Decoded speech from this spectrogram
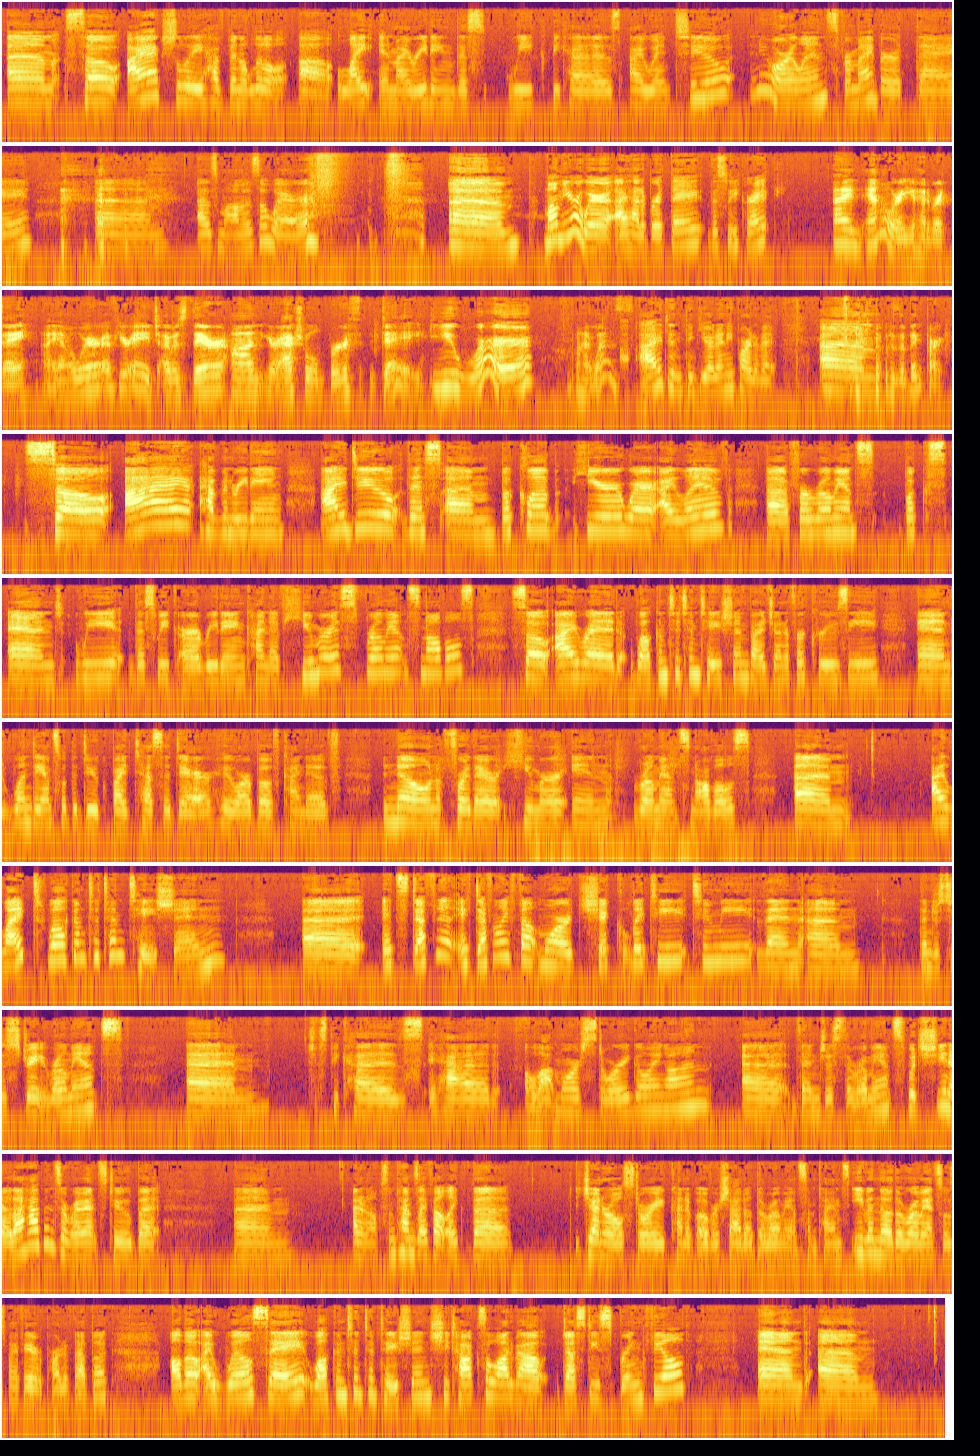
Um, so I actually have been a little uh, light in my reading this week because I went to New Orleans for my birthday. Um, as mom is aware. um, mom, you're aware I had a birthday this week, right? I am aware you had a birthday. I am aware of your age. I was there on your actual birthday. You were? I was. I didn't think you had any part of it. Um, it was a big part. So I have been reading. I do this um, book club here where I live uh, for romance books, and we this week are reading kind of humorous romance novels. So I read Welcome to Temptation by Jennifer Crusie and One Dance with the Duke by Tessa Dare, who are both kind of known for their humor in romance novels. Um, I liked Welcome to Temptation. Uh, it's definitely it definitely felt more chick litty to me than um, than just a straight romance. Um, just because it had a lot more story going on uh, than just the romance, which you know that happens in romance too. But um, I don't know. Sometimes I felt like the general story kind of overshadowed the romance sometimes, even though the romance was my favorite part of that book. Although I will say, Welcome to Temptation, she talks a lot about Dusty Springfield and um,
